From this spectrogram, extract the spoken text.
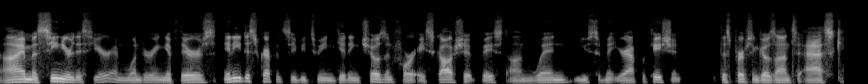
I'm a senior this year and wondering if there's any discrepancy between getting chosen for a scholarship based on when you submit your application. This person goes on to ask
